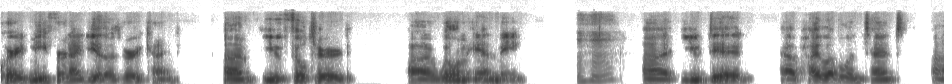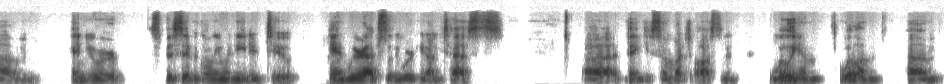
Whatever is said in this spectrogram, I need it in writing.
queried me for an idea that was very kind. Um, you filtered uh, Willem and me Mhm. uh, you did have high level intent um, and you were specific only when needed to. And we are absolutely working on tests. Uh, thank you so much, Austin. William, Willem, um,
